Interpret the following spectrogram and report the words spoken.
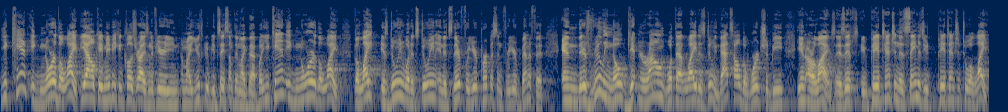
you can't ignore the light. Yeah, okay, maybe you can close your eyes, and if you're in my youth group, you'd say something like that, but you can't ignore the light. The light is doing what it's doing, and it's there for your purpose and for your benefit, and there's really no getting around what that light is doing. That's how the Word should be in our lives, as if you pay attention, the same as you pay attention to a light.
